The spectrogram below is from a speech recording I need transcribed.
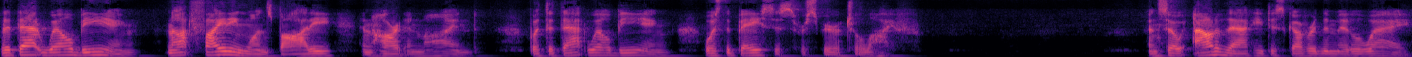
That that well being, not fighting one's body and heart and mind, but that that well being was the basis for spiritual life. And so out of that, he discovered the middle way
